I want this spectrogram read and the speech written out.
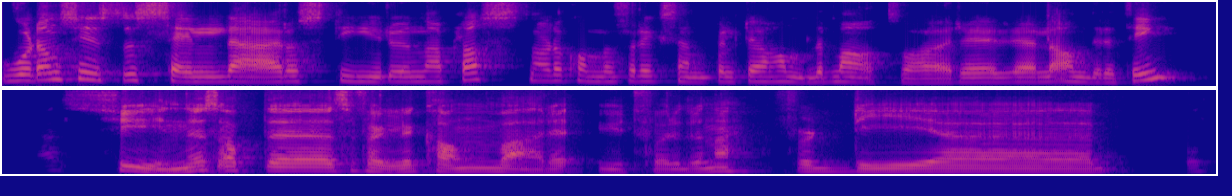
Hvordan synes du selv det er å styre unna plast når det kommer f.eks. til å handle matvarer eller andre ting? Jeg synes at det selvfølgelig kan være utfordrende, fordi eh, alt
